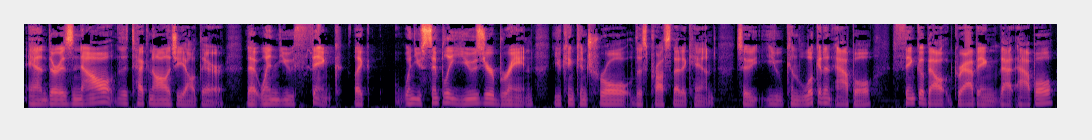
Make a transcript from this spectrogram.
And there is now the technology out there that when you think, like when you simply use your brain, you can control this prosthetic hand. So you can look at an apple, think about grabbing that apple,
